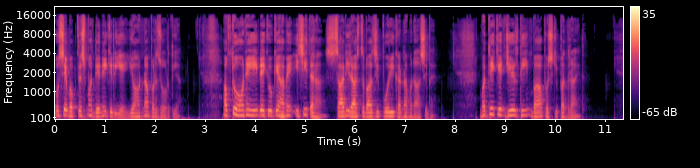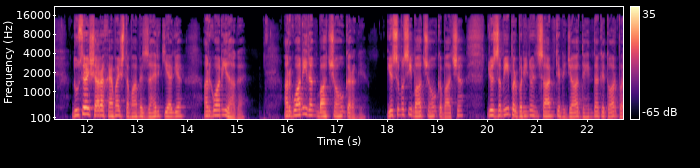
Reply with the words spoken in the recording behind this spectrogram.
اسے بپتسمہ دینے کے لیے یونا پر زور دیا۔ اب تو ہونے ہی دے کیونکہ ہمیں اسی طرح ساری راست بازی پوری کرنا مناسب ہے۔ مدی کے جیل تین باپ اس کی پندرہ آئے دوسرا اشارہ خیمہ اجتماع میں ظاہر کیا گیا، ارغوانی دھاگا ہے۔ ارغوانی رنگ بادشاہوں کا رنگ ہے۔ یسو مسیح بادشاہوں کا بادشاہ، جو زمین پر بنی انسان کے نجات دہندہ کے طور پر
